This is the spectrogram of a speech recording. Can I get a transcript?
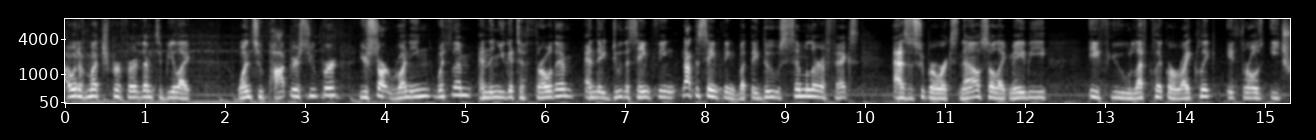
I would have much preferred them to be like once you pop your super, you start running with them and then you get to throw them and they do the same thing not the same thing but they do similar effects as the super works now. So like maybe if you left click or right click it throws each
